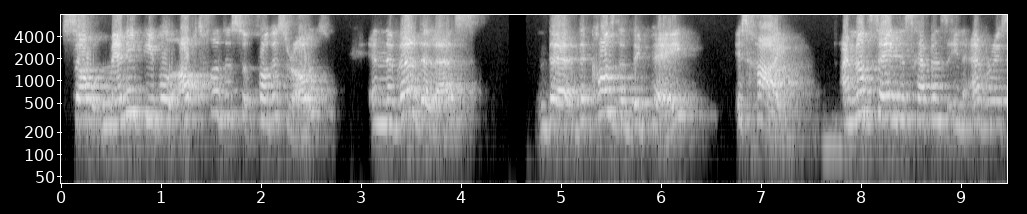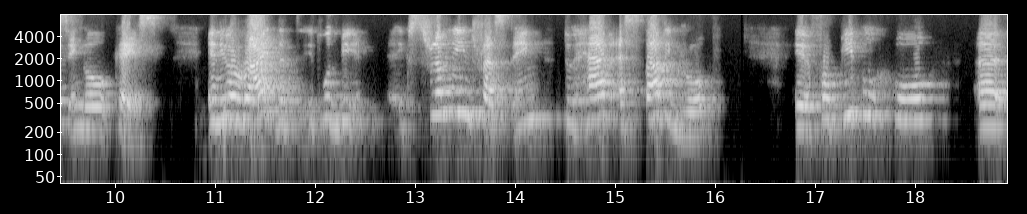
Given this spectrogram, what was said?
So many people opt for this, for this road and nevertheless, the, the cost that they pay is high I'm not saying this happens in every single case. And you're right that it would be extremely interesting to have a study group uh, for people who uh,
